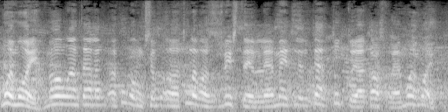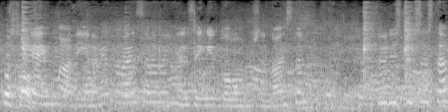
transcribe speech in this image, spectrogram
Moi moi! Me ollaan täällä kokoomuksen äh, tulevaisuusristeilyllä ja meitä löytyy täältä tuttuja kasvoja. Moi moi! Okei, okay, mä oon Niina Virtaväisälä Helsingin kokoomuksen naisten yhdistyksestä.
